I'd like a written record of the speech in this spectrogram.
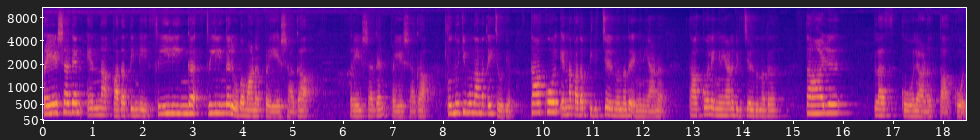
പ്രേക്ഷകൻ എന്ന പദത്തിന്റെ സ്ത്രീലിംഗ സ്ത്രീലിംഗ രൂപമാണ് പ്രേക്ഷക. പ്രേക്ഷകൻ പ്രേക്ഷക. തൊണ്ണൂറ്റി മൂന്നാമത്തെ ചോദ്യം. താക്കോൽ എന്ന പദം പിരിച്ചെഴുതുന്നത് എങ്ങനെയാണ്? താക്കോൽ എങ്ങനെയാണ് പിരിച്ചെഴുതുന്നത്? താഴ് പ്ലസ് കോലാണ് താക്കോൽ.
